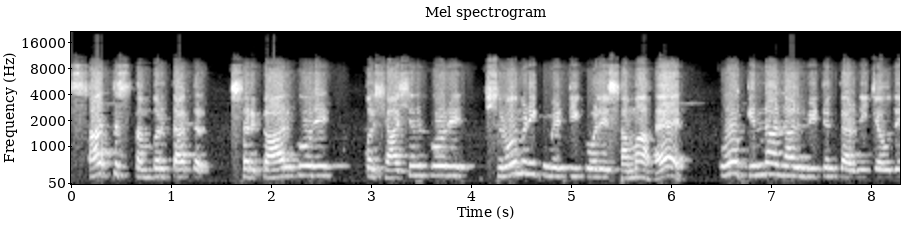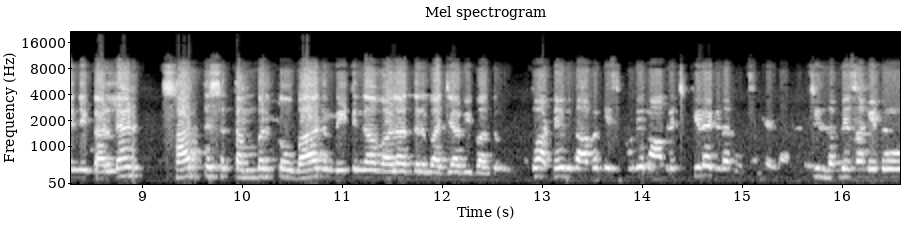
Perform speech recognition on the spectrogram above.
7 ਸਤੰਬਰ ਤੱਕ ਸਰਕਾਰ ਕੋਲੇ, ਪ੍ਰਸ਼ਾਸਨ ਕੋਲੇ, ਸ਼੍ਰੋਮਣੀ ਕਮੇਟੀ ਕੋਲੇ ਸਮਾਂ ਹੈ। ਉਹ ਕਿੰਨਾ ਨਾਲ ਮੀਟਿੰਗ ਕਰਨੀ ਚਾਹੁੰਦੇ ਨੇ ਕਰ ਲੈਣ। 7 ਸਤੰਬਰ ਤੋਂ ਬਾਅਦ ਮੀਟਿੰਗਾਂ ਵਾਲਾ ਦਰਵਾਜ਼ਾ ਵੀ ਬੰਦ ਹੋ ਤੁਹਾਡੇ ਮੁਤਾਬਕ ਇਸ ਪੂਰੇ ਮਾਮਲੇ 'ਚ ਕਿਹੜਾ ਕਿਹੜਾ ਦੋਸ਼ੀ ਹੈਗਾ? ਤੁਸੀਂ ਲੰਬੇ ਸਮੇਂ ਤੋਂ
